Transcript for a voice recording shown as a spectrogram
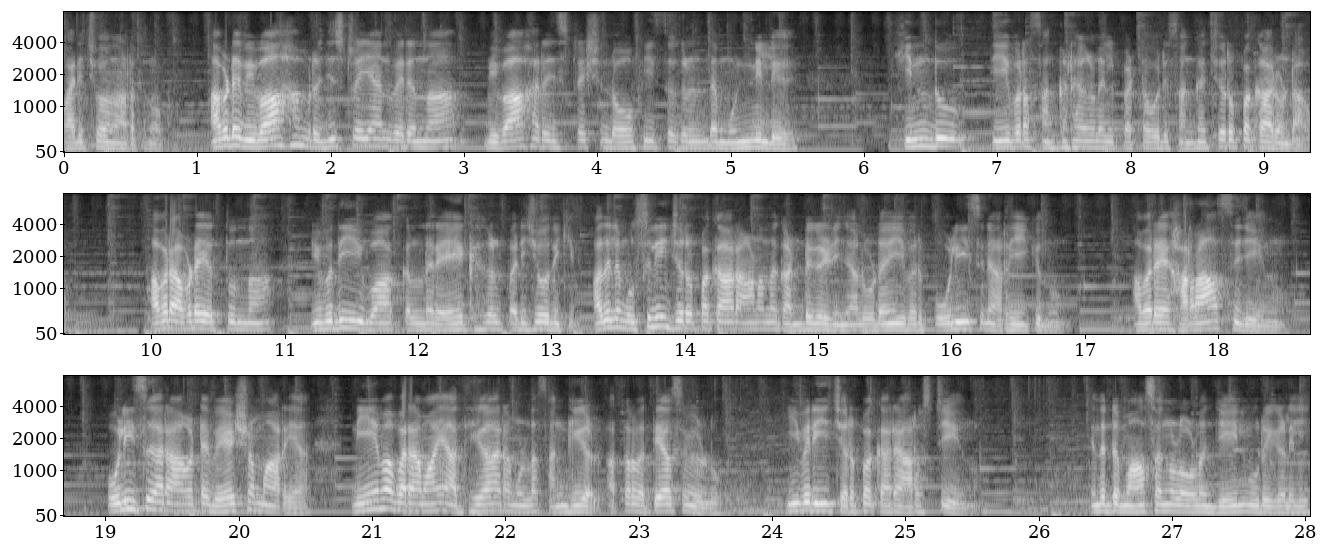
പരിശോധന നടത്തി നോക്കും. അവിടെ വിവാഹം രജിസ്റ്റർ ചെയ്യാൻ വരുന്ന വിവാഹ രജിസ്ട്രേഷന്റെ ഓഫീസുകളുടെ മുന്നിൽ ഹിന്ദു തീവ്ര സംഘടനകളിൽപ്പെട്ട ഒരു സംഘം ചെറുപ്പക്കാരുണ്ടാവും. അവർ അവിടെ എത്തുന്ന യുവതി യുവാക്കളുടെ രേഖകൾ പരിശോധിക്കും. അതിൽ മുസ്ലിം ചെറുപ്പക്കാരാണെന്ന് കണ്ടു കഴിഞ്ഞാൽ ഉടനെ ഇവർ പോലീസിനെ അറിയിക്കുന്നു. അവരെ ഹറാസ് ചെയ്യുന്നു. പോലീസുകാരാകട്ടെ വേഷം മാറിയ നിയമപരമായ അധികാരമുള്ള സംഘികൾ അത്ര വ്യത്യാസമേ ഉള്ളൂ. ഇവർ ഈ ചെറുപ്പക്കാരെ അറസ്റ്റ് ചെയ്യുന്നു. എന്നിട്ട് മാസങ്ങളോളം ജയിൽ മുറികളിൽ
